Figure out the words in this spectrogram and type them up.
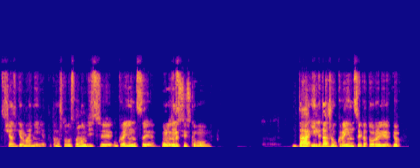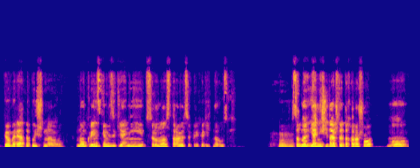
Сейчас в Германии нет, потому что в основном здесь э, украинцы, р- здесь- російськомовні. да, или даже украинцы, которые г- говорят обычно на украинском языке, они все равно стараются переходить на русский. Ага. С одной, я не считаю, что это хорошо, но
